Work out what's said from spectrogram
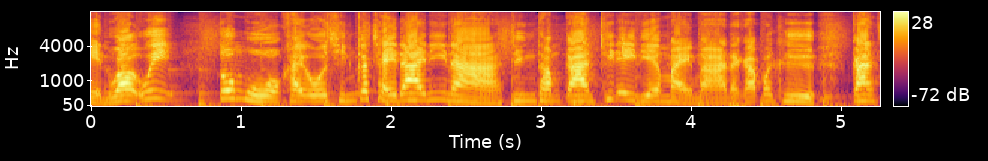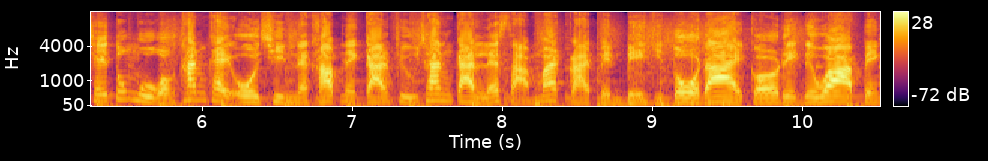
เห็นว่าอุ้ยตัวหมูของไคโอชินก็ใช้ได้นี่นา จึงทำการคิดไอเดียใหม่มานะครับก็คือการใช้ตุ้หมูของท่านไคโอชินนะครับในการฟิวชั่นกัน และสามารถกลายเป็นเบจิโตได้ ก็เรียกได้ว่าเป็น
